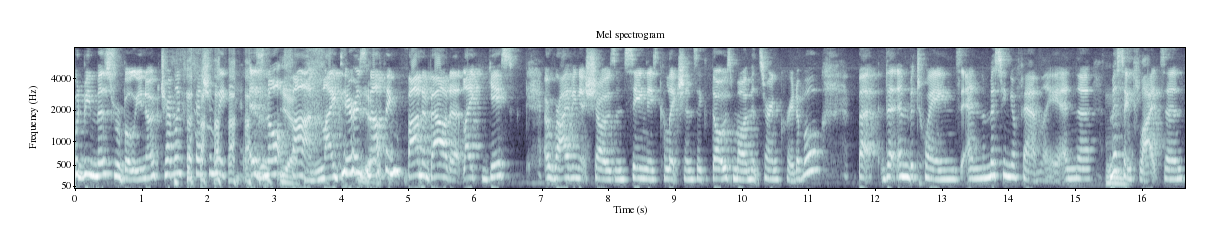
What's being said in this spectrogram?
would be miserable. You know, traveling for Fashion Week is not yeah. fun. Like there is yeah. nothing fun about it. Like yes, arriving at shows and seeing these collections, like those moments are incredible. But the in betweens and the missing your family and the mm. missing flights and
